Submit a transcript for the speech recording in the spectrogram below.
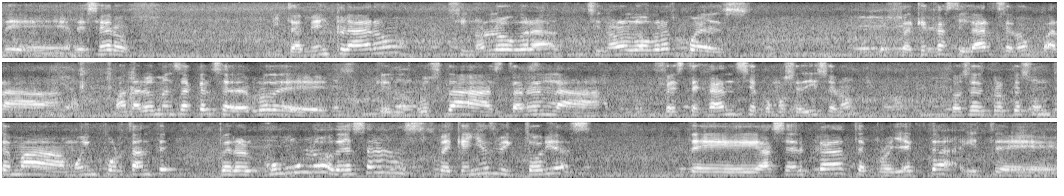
de, ceros. Y también, claro, si no logras, si no lo logras, pues, pues hay que castigarse, ¿no? Para mandarle un mensaje al cerebro de que nos gusta estar en la festejancia, como se dice, ¿no? Entonces creo que es un tema muy importante, pero el cúmulo de esas pequeñas victorias te acerca, te proyecta y te,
